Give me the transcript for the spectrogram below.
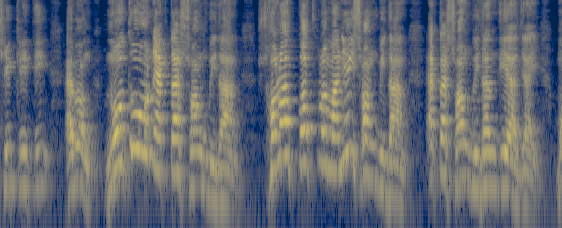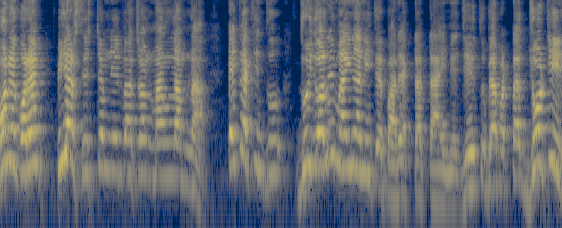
স্বীকৃতি এবং নতুন একটা সংবিধান, সনদপত্র মানেই সংবিধান, একটা সংবিধান দেওয়া যায়। মনে করেন পিআর সিস্টেম নির্বাচন মানলাম না। এটা কিন্তু দুই দলই মাইনা নিতে পারে একটা টাইমে। যেহেতু ব্যাপারটা জটিল,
